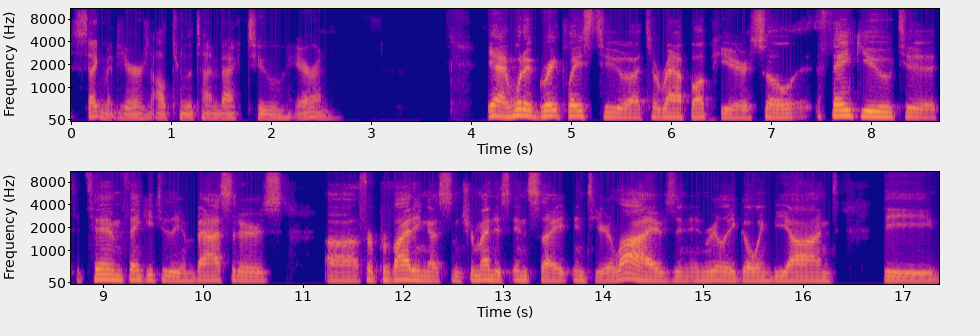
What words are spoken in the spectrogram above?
segment here. I'll turn the time back to Aaron. Yeah, and what a great place to uh, to wrap up here. So thank you to to Tim. Thank you to the ambassadors. Uh, for providing us some tremendous insight into your lives and, and really going beyond the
